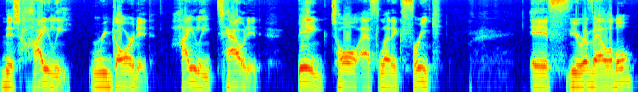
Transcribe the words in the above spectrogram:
this highly regarded, highly touted, big, tall, athletic freak. If you're available,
